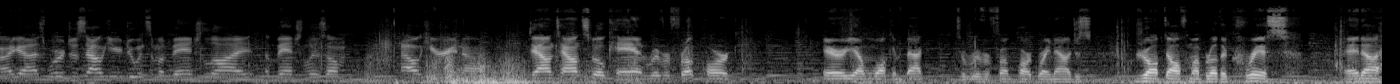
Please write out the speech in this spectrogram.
All right, guys, we're just out here doing some evangeli evangelism out here in uh, downtown Spokane, Riverfront Park area. I'm walking back to Riverfront Park right now. Just dropped off my brother Chris. And uh,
